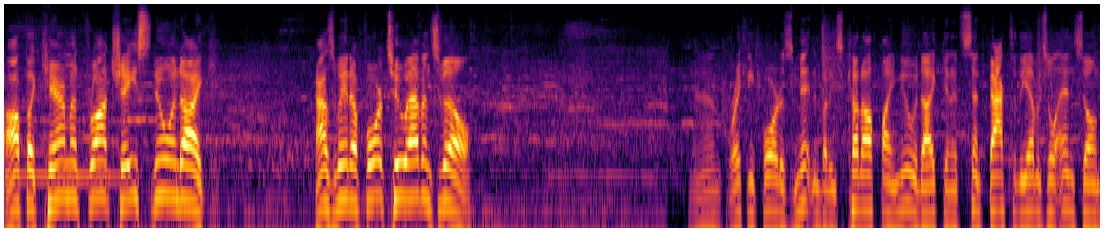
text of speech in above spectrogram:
Off a of Cameron front, Chase Nieuwendyk has made a 4 2 Evansville. And breaking forward is Mitten, but he's cut off by Nieuwendyk, and it's sent back to the Evansville end zone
